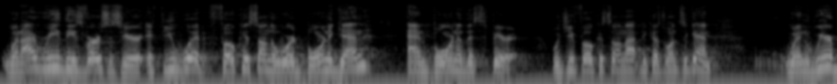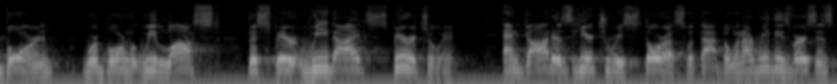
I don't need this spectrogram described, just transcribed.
when I read these verses here, if you would focus on the word born again and born of the Spirit. Would you focus on that? Because once again, when we're born, we're born, we lost the Spirit. We died spiritually. And God is here to restore us with that. But when I read these verses,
